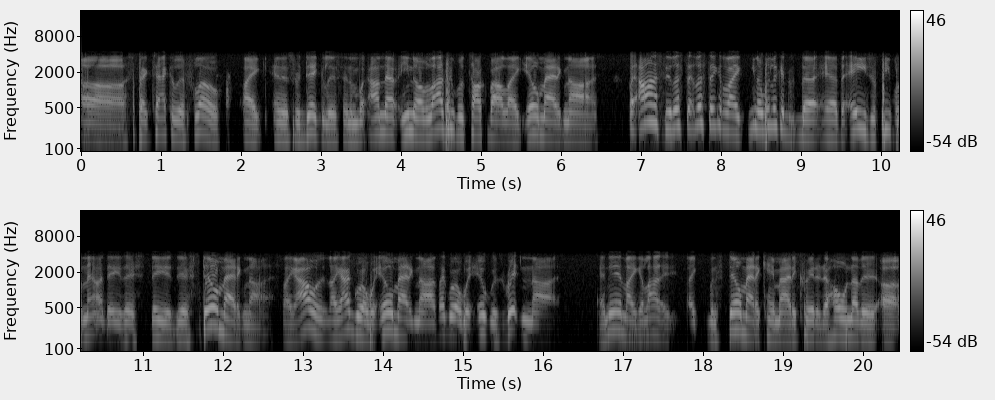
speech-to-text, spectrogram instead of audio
uh spectacular flow like and it's ridiculous. And I'll never you know a lot of people talk about like Illmatic Nas but honestly let's let's think of like you know we look at the uh, the age of people nowadays they're they, they're still Stillmatic Nas. Like I was like I grew up with Illmatic Nas I grew up with it was written Nas. And then like a lot of like when Stillmatic came out it created a whole nother uh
